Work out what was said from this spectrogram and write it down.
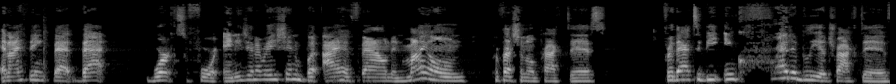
And I think that that works for any generation, but I have found in my own professional practice for that to be incredibly attractive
